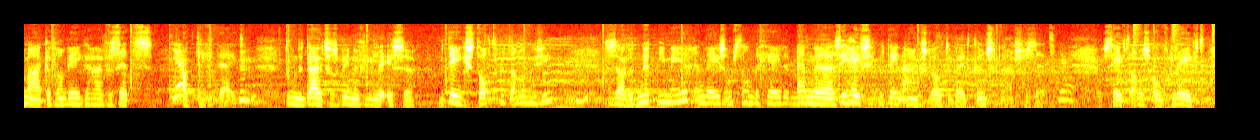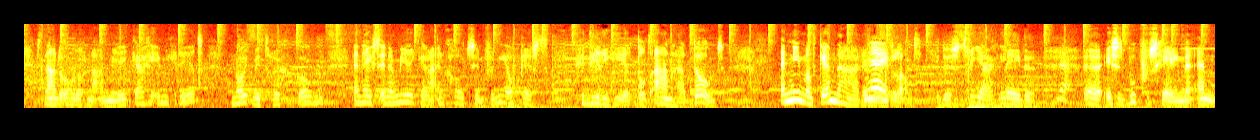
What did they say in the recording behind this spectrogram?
maken vanwege haar verzetsactiviteiten. Ja. Mm -hmm. Toen de Duitsers binnenvielen is ze meteen gestopt met alle muziek. Mm -hmm. Ze zag het nut niet meer in deze omstandigheden. En uh, ze heeft zich meteen aangesloten bij het kunstenaarsverzet. Ja. Ze heeft alles overleefd. Is na de oorlog naar Amerika geëmigreerd, nooit meer teruggekomen. En heeft in Amerika een groot symfonieorkest gedirigeerd tot aan haar dood. En niemand kende haar in nee. Nederland. Dus drie jaar geleden ja. uh, is het boek verschenen. En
